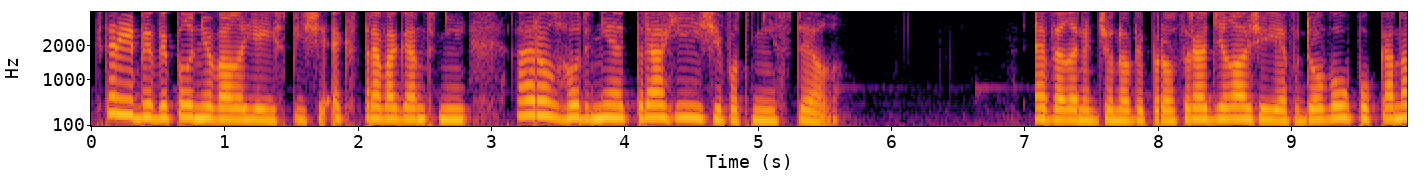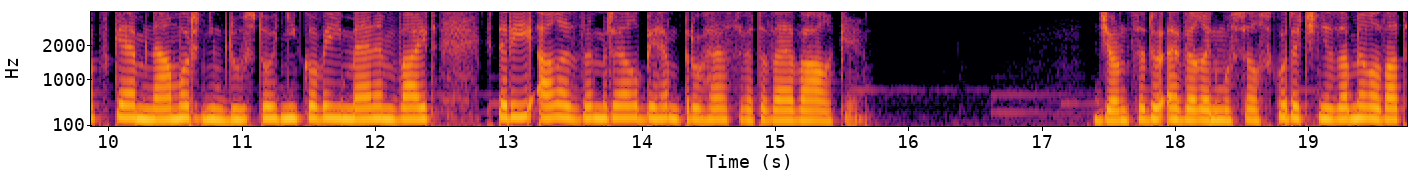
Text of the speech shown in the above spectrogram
který by vyplňoval její spíše extravagantní a rozhodně drahý životní styl. Evelyn Johnovi prozradila, že je vdovou po kanadském námořním důstojníkovi jménem White, který ale zemřel během druhé světové války. John se do Evelyn musel skutečně zamilovat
